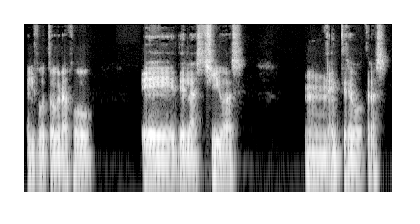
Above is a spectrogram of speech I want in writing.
el fotógrafo eh, de las Chivas, mmm, entre otras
